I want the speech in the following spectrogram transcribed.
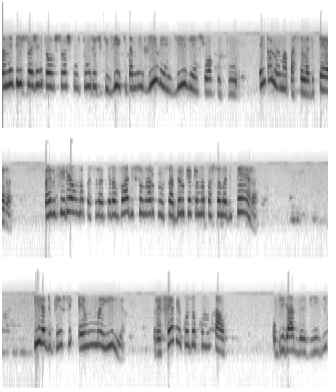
Enquanto isso, a gente ouve suas culturas que, vi, que também vivem, vivem a sua cultura. Então, não é uma parcela de terra. Para referir a uma parcela de terra, vá adicionar para saber o que é, que é uma parcela de terra. Ilha do Príncipe é uma ilha. Refere a coisa como tal. Obrigado, David.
